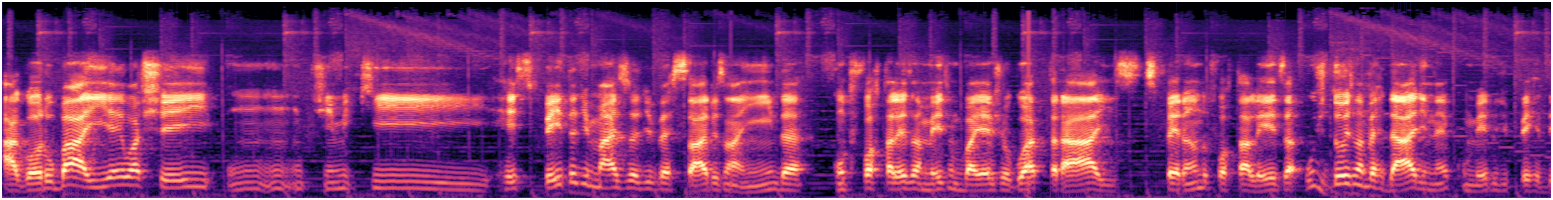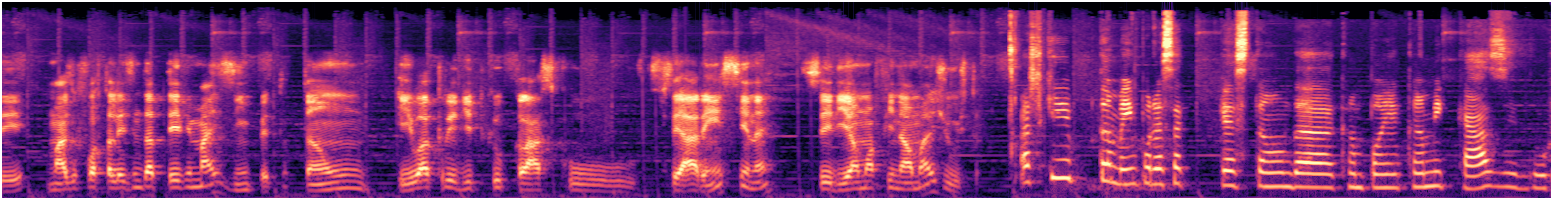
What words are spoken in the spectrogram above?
Agora o Bahia eu achei um, um, time que respeita demais os adversários ainda. Contra o Fortaleza mesmo, o Bahia jogou atrás, esperando o Fortaleza. Os dois, na verdade, né, com medo de perder. Mas o Fortaleza ainda teve mais ímpeto. Então eu acredito que o clássico cearense, né, seria uma final mais justa. Acho que também por essa questão da campanha kamikaze do,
